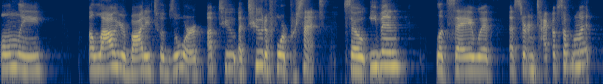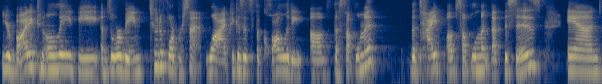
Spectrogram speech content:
only allow your body to absorb up to a two to 4%. So even let's say with a certain type of supplement, your body can only be absorbing two to 4%. Why? Because it's the quality of the supplement, the type of supplement that this is, and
